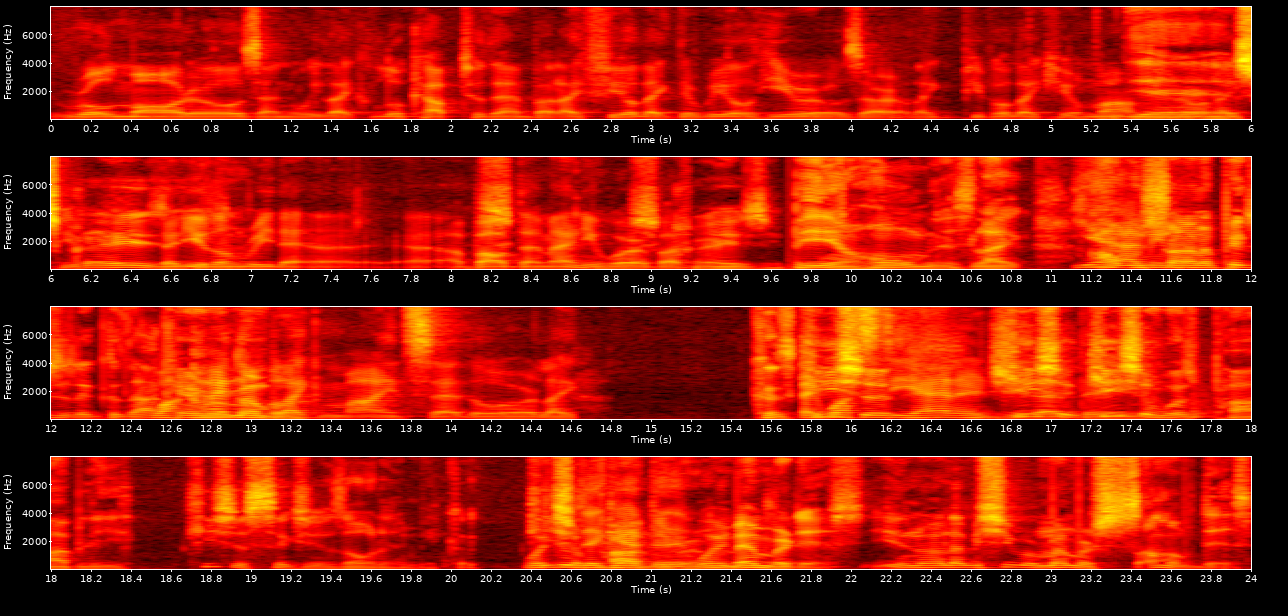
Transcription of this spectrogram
role models, and we like look up to them. But I feel like the real heroes are like people like your mom. Yeah, you know, like it's peop- crazy. that you don't read uh, about them anywhere. It's but crazy. Being homeless, like Yeah, I I was mean, trying like, to picture it because I can't kind remember. of like mindset or like Because like Keisha, what's the energy Keisha, that they? Keisha was probably Keisha's six years older than me. Where Keisha they get probably the- where do- remember this? You know what I mean? She remembers some of this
